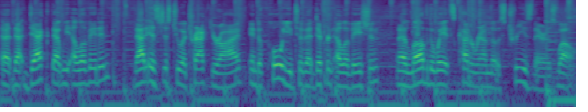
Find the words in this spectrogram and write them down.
Uh, that deck that we elevated that is just to attract your eye and to pull you to that different elevation. And I love the way it's cut around those trees there as well.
